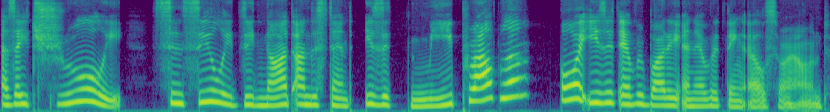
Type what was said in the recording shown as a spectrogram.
as I truly, sincerely did not understand is it me problem or is it everybody and everything else around?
